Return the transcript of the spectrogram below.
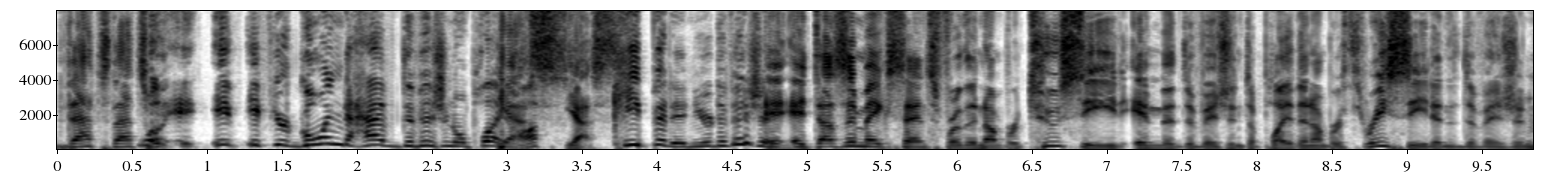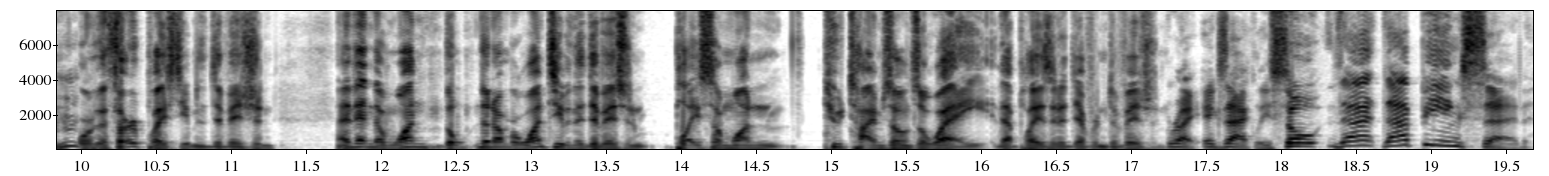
that's that's well, what if, if you're going to have divisional playoffs, Yes, yes. keep it in your division. it, it doesn't make sense for the number two seed in the division to play the number three seed in the division Mm-hmm. or the third place team in the division. And then the one the, the number one team in the division play someone two time zones away that plays in a different division. Right, exactly. So that that being said,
